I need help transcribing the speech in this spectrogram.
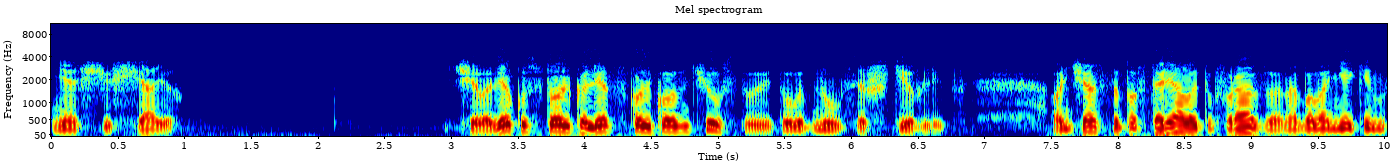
не ощущаю. Человеку столько лет, сколько он чувствует, улыбнулся Штирлиц. Он часто повторял эту фразу, она была неким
